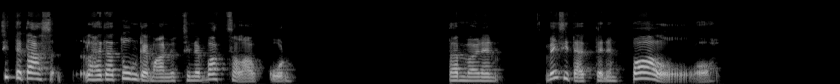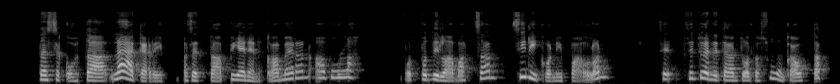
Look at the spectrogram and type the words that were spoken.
sitten taas lähdetään tunkemaan nyt sinne vatsalaukkuun tämmöinen vesitäytteinen pallo. Tässä kohtaa lääkäri asettaa pienen kameran avulla potilaan vatsaan silikonipallon. Se, se työnnetään tuolta suun kautta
